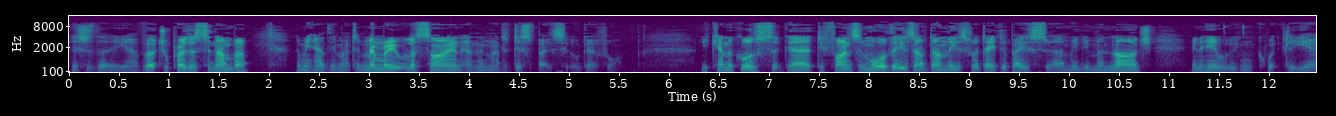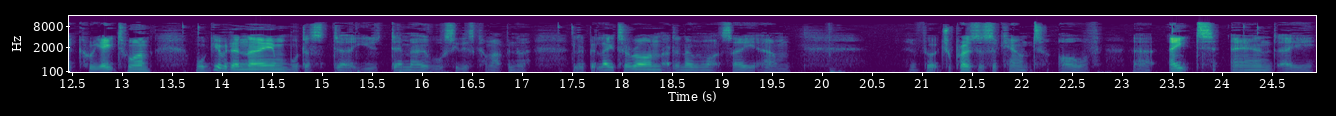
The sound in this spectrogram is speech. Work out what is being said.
This is the uh, virtual processor number. Then we have the amount of memory it will assign and the amount of disk space it will go for. You can, of course, uh, define some more of these. I've done these for database uh, medium and large. In here, but we can quickly uh, create one. We'll give it a name. We'll just uh, use demo. We'll see this come up in a, a, little bit later on. I don't know. We might say um, a virtual processor count of uh, eight and a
